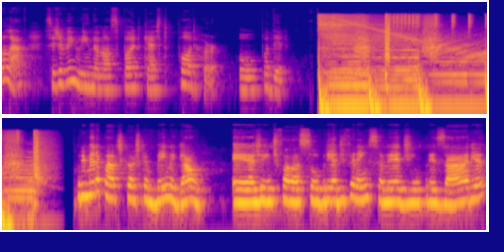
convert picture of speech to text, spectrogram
Olá, seja bem-vindo ao nosso podcast Pod Her, ou Poder. A primeira parte que eu acho que é bem legal é a gente falar sobre a diferença, né, de empresária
